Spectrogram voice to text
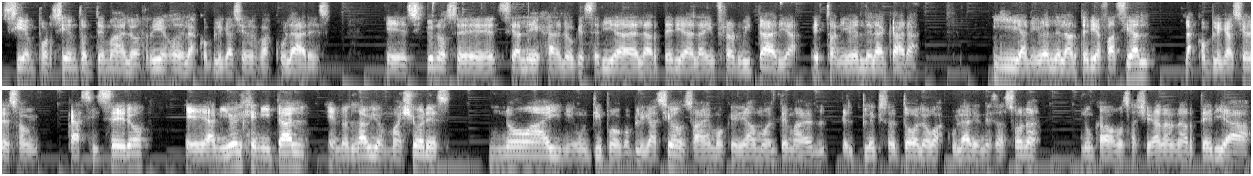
100% el tema de los riesgos de las complicaciones vasculares. Eh, si uno se, se, aleja de lo que sería la arteria de la infraorbitaria, esto a nivel de la cara, y a nivel de la arteria facial, las complicaciones son casi cero. Eh, a nivel genital, en los labios mayores, no hay ningún tipo de complicación. Sabemos que, digamos, el tema del, plexo de todo lo vascular en esa zona, nunca vamos a llegar a una arteria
